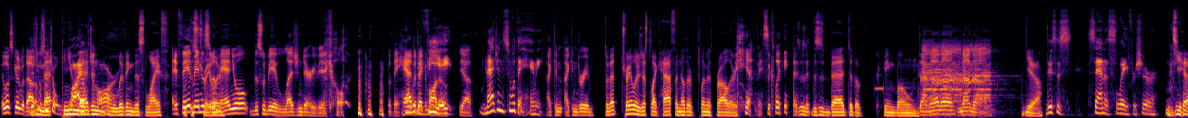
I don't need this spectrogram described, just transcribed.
It looks good without This them. was Ima- such a Can you wild imagine car. living this life? If they with had made this in a manual, this would be a legendary vehicle. but they had to with the make them auto. V8. Yeah, Imagine this with a Hemi. I can I can dream. So that trailer is just like half another Plymouth Prowler. Yeah, basically. this is this is bad to the fucking bone. Da na na na na. Yeah. This is Santa's sleigh for sure. Yeah.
